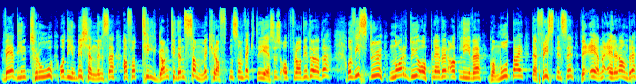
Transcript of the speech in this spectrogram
ved din tro og din bekjennelse har fått tilgang til den samme kraften som vekte Jesus opp fra de døde. Og hvis du, når du opplever at livet går mot deg, det er fristelser, det ene eller det andre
